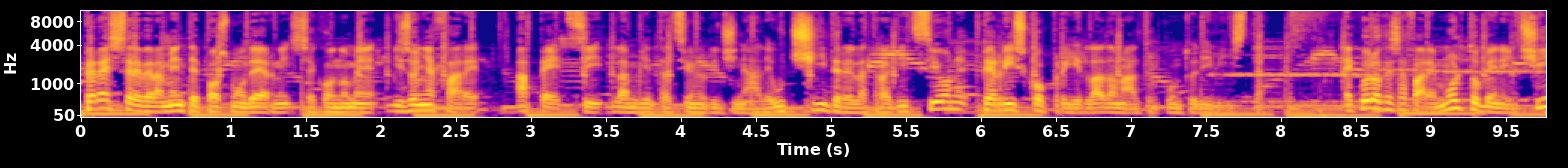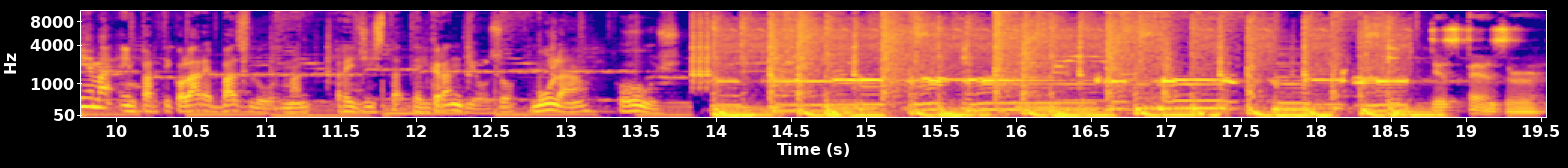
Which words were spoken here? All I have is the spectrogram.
Per essere veramente postmoderni, secondo me, bisogna fare a pezzi l'ambientazione originale, uccidere la tradizione per riscoprirla da un altro punto di vista. È quello che sa fare molto bene il cinema e in particolare Baz Luhrmann, regista del grandioso Moulin Rouge. Dispenser.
